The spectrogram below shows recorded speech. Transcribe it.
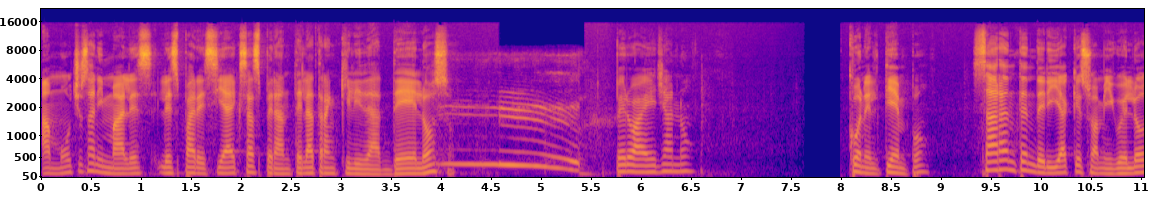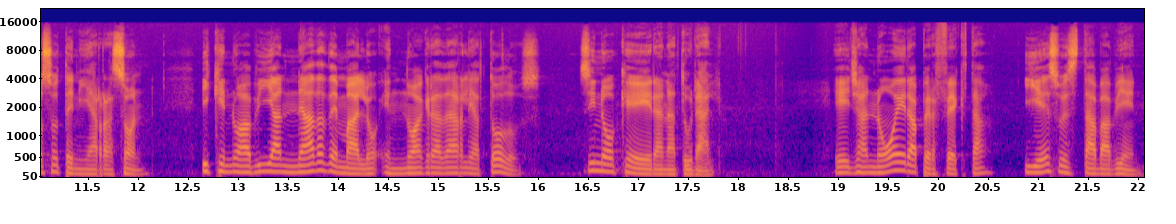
a muchos animales les parecía exasperante la tranquilidad del oso, pero a ella no. Con el tiempo, Sara entendería que su amigo el oso tenía razón y que no había nada de malo en no agradarle a todos, sino que era natural. Ella no era perfecta y eso estaba bien.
